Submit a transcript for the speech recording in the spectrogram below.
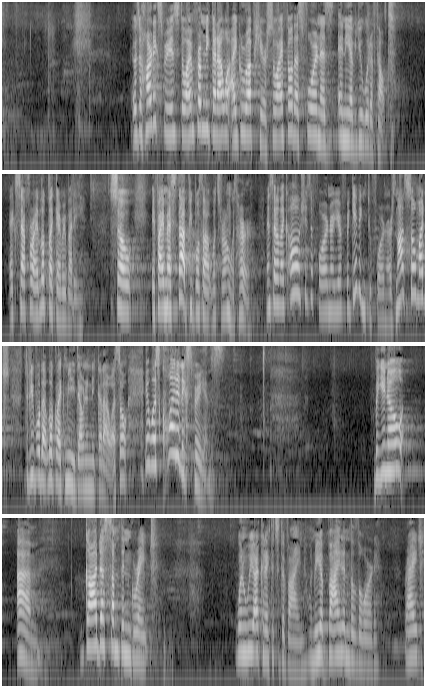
It was a hard experience, though I'm from Nicaragua. I grew up here, so I felt as foreign as any of you would have felt, except for I looked like everybody. So if I messed up, people thought, What's wrong with her? Instead of like, Oh, she's a foreigner, you're forgiving to foreigners. Not so much to people that look like me down in Nicaragua. So it was quite an experience. But you know, um, God does something great when we are connected to the vine, when we abide in the Lord, right?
